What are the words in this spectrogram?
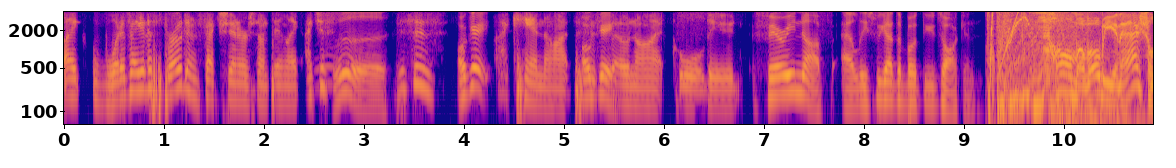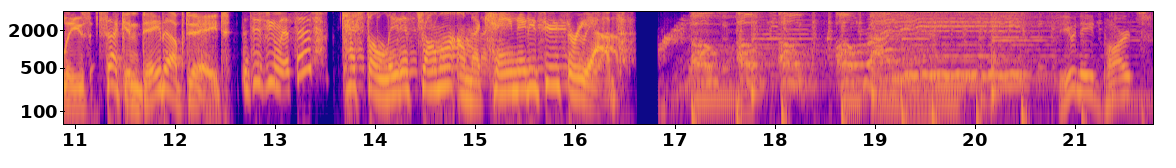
Like, what if I get a throat infection or something? Like, I just, Ugh. this is, Okay, I cannot. This Okay. is so not cool, dude. fair enough. At least we got the both of you talking. Home of Obie and Ashley's second date update. Did you miss it? Catch the latest drama on the K92 3 app. Oh, oh, oh, O'Reilly. You need parts?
